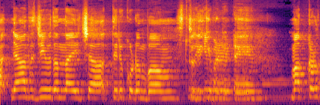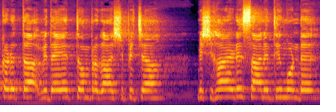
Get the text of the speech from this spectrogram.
അജ്ഞാത ജീവിതം നയിച്ച തിരുക്കുടുംബം സ്തുതിക്കപ്പെടട്ടെ. മക്കൾക്കടുത്ത വിധേയത്വം പ്രകാശിപ്പിച്ച മിശിഹായുടെ സാന്നിധ്യം കൊണ്ട്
